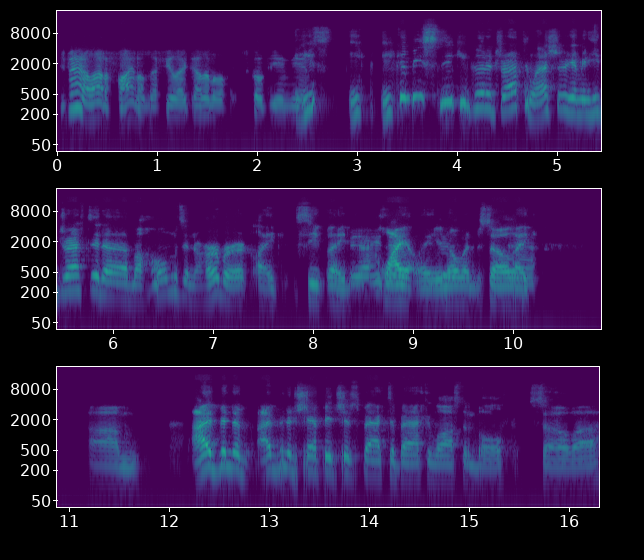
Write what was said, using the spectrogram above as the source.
he's been in a lot of finals. I feel like that little Skokie Indian. He's he, he can be sneaky good at drafting. Last year, I mean, he drafted uh, Mahomes and Herbert like see like yeah, quietly, you know, and so yeah. like, um, I've been to I've been to championships back to back and lost them both. So, uh,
